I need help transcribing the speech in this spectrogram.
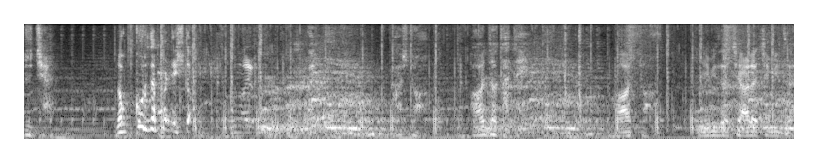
Życie. No kurde, podnieś to. No. Chodź tu. Chodź do taty. Chodź tu. Nie widzę cię, ale cię widzę.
